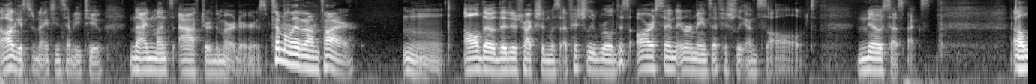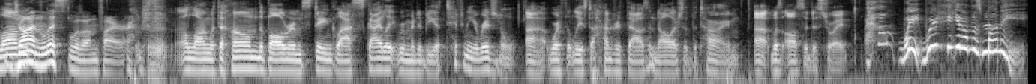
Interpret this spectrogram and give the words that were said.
August of 1972, nine months after the murders. someone lit it on fire. Mm, although the destruction was officially ruled as arson, it remains officially unsolved. No suspects. Along John List lit on fire. along with the home, the ballroom stained glass skylight, rumored to be a Tiffany original, uh, worth at least hundred thousand dollars at the time, uh, was also destroyed. How, wait, where did he get all this money?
